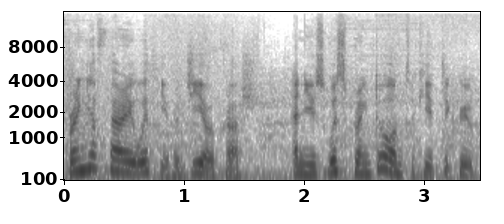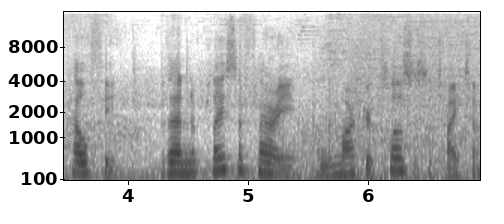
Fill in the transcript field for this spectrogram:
Bring your fairy with you for Geocrush, and use Whispering Dawn to keep the group healthy. Then place a fairy on the marker closest to Titan.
